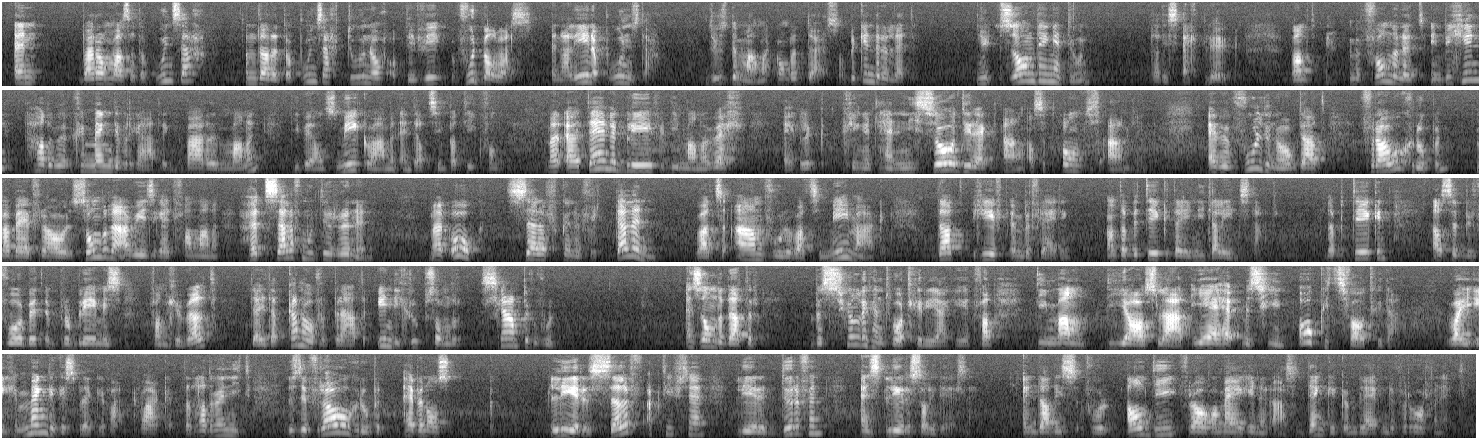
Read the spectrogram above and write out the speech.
En waarom was dat op woensdag? Omdat het op woensdag toen nog op tv voetbal was. En alleen op woensdag. Dus de mama konden thuis op de kinderen letten. Nu, zo'n dingen doen, dat is echt leuk. Want we vonden het, in het begin hadden we gemengde vergaderingen. Er waren mannen die bij ons meekwamen en dat sympathiek vonden. Maar uiteindelijk bleven die mannen weg. Eigenlijk ging het hen niet zo direct aan als het ons aanging. En we voelden ook dat vrouwengroepen, waarbij vrouwen zonder de aanwezigheid van mannen het zelf moeten runnen, maar ook zelf kunnen vertellen wat ze aanvoelen, wat ze meemaken, dat geeft een bevrijding. Want dat betekent dat je niet alleen staat. Dat betekent als er bijvoorbeeld een probleem is van geweld, dat je daar kan over praten in die groep zonder schaamtegevoel. En zonder dat er beschuldigend wordt gereageerd van die man die jou slaat, jij hebt misschien ook iets fout gedaan. Wat je in gemengde gesprekken vaak hebt, dat hadden we niet. Dus de vrouwengroepen hebben ons leren zelf actief zijn, leren durven en leren solidair zijn. En dat is voor al die vrouwen van mijn generatie, denk ik, een blijvende verworvenheid.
